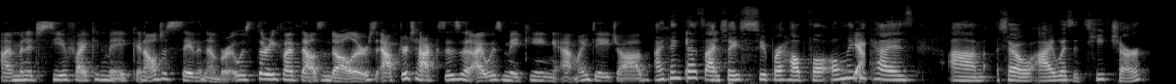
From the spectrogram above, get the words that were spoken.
I'm gonna see if I can make, and I'll just say the number. It was thirty-five thousand dollars after taxes that I was making at my day job. I think that's actually super helpful, only yeah. because um, so I was a teacher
